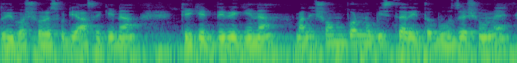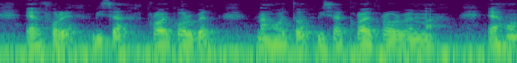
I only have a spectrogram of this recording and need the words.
দুই বছরের ছুটি আছে কি না টিকিট দিবে কি না মানে সম্পূর্ণ বিস্তারিত বুঝে শুনে এরপরে ভিসা ক্রয় করবেন, না হয়তো ভিসা ক্রয় করবেন না। এখন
